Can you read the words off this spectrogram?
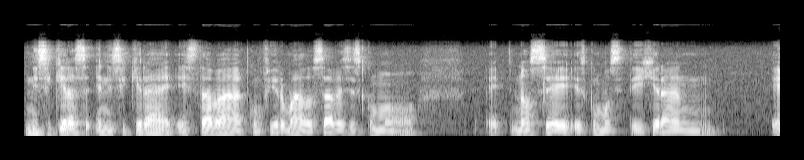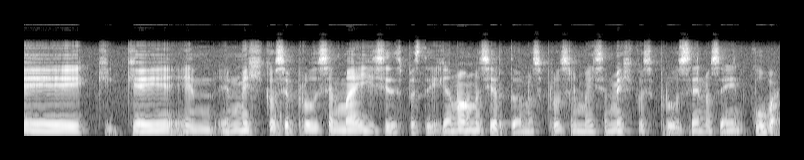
ni siquiera, ni siquiera estaba confirmado, ¿sabes? Es como, eh, no sé, es como si te dijeran eh, que, en, en, México se produce el maíz y después te digan, no, no es cierto, no se produce el maíz en México, se produce, no sé, en Cuba.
